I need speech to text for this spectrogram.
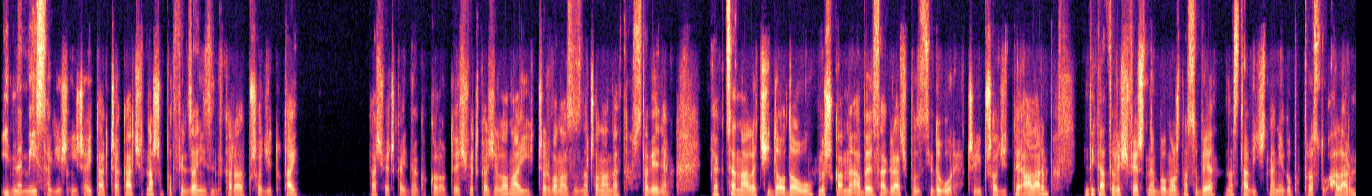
inne miejsca gdzieś niżej, tak czekać. Nasze potwierdzenie z indykatora przychodzi tutaj. Ta świeczka innego koloru. To jest świeczka zielona i czerwona zaznaczona na tych ustawieniach. Jak cena leci do dołu, my szukamy, aby zagrać pozycję do góry, czyli przychodzi tutaj alarm. Indykator jest świeczny, bo można sobie nastawić na niego po prostu alarm.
